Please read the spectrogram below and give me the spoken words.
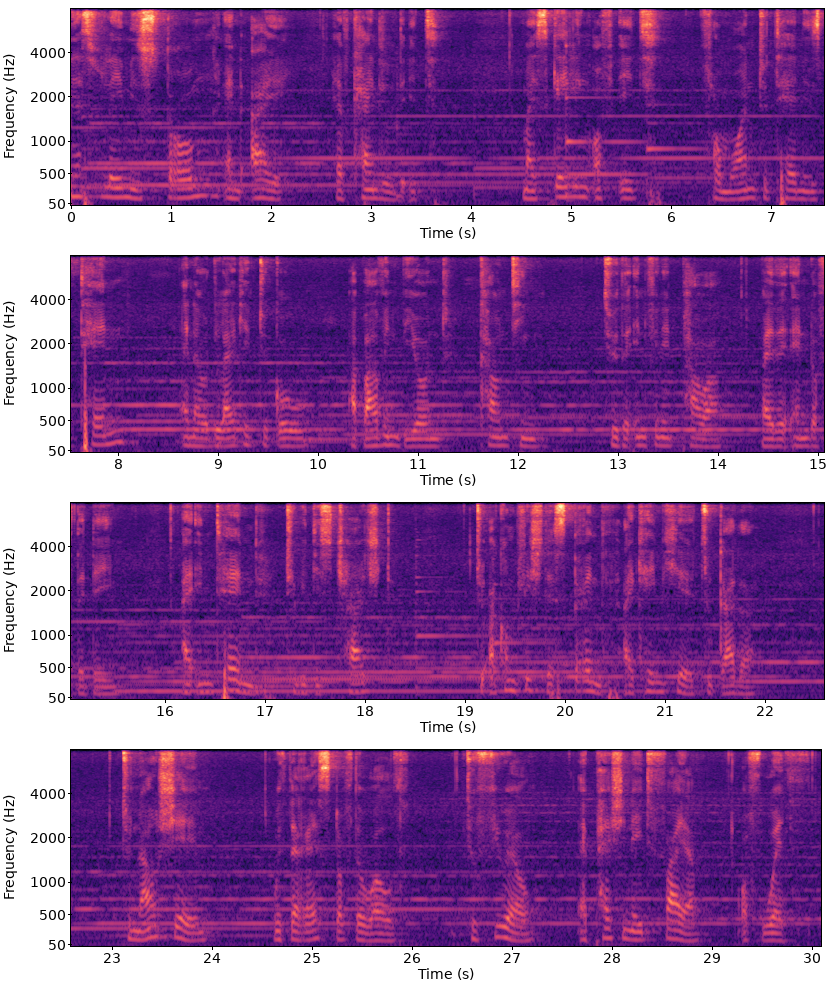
destiny's flame is strong and I have kindled it. My scaling of it from 1 to 10 is 10, and I would like it to go above and beyond, counting to the infinite power by the end of the day. I intend to be discharged to accomplish the strength I came here to gather, to now share with the rest of the world, to fuel a passionate fire of worth.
